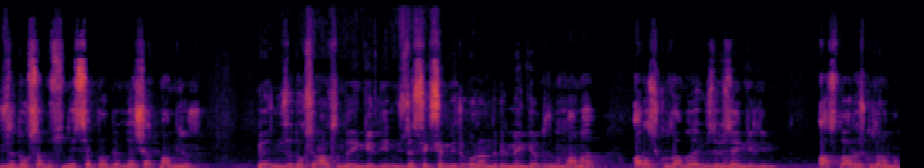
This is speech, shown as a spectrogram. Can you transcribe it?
%90 üstündeyse problem yaşatmam diyor. Ben %90 altında engelliyim. %81 oranında bir engel durumum ama araç kullanmada %100 engelliyim. Asla araç kullanamam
